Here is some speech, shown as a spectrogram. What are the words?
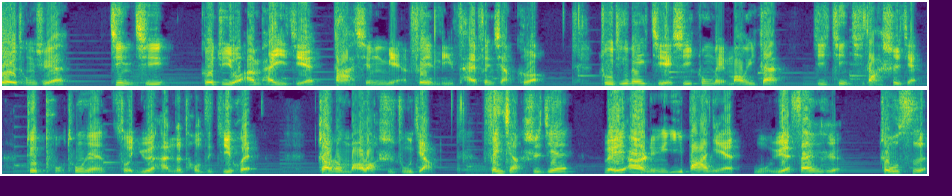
各位同学，近期格局有安排一节大型免费理财分享课，主题为解析中美贸易战及近期大事件对普通人所蕴含的投资机会。赵正宝老师主讲，分享时间为二零一八年五月三日周四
